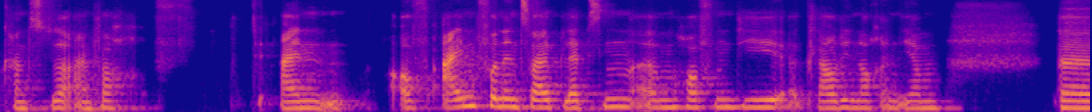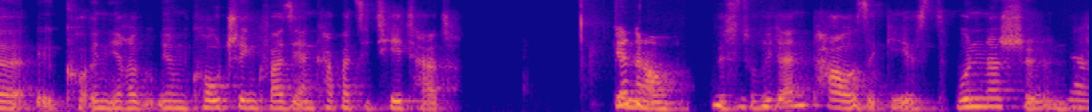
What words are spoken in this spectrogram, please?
kannst du einfach ein, auf einen von den zwei Plätzen ähm, hoffen, die Claudi noch in ihrem, äh, in ihrer, ihrem Coaching quasi an Kapazität hat. Genau, genau. bis du wieder in Pause gehst. Wunderschön. Ja.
